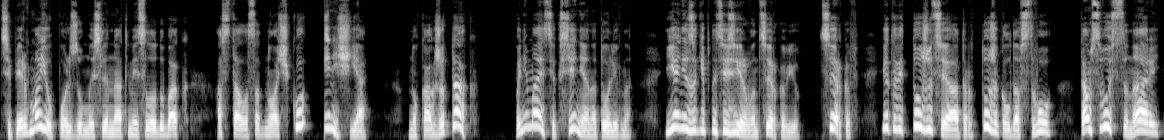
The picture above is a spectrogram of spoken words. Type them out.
Теперь в мою пользу», — мысленно отметила Дубак. «Осталось одно очко и ничья». «Но как же так?» «Понимаете, Ксения Анатольевна, я не загипнотизирован церковью. Церковь — это ведь тоже театр, тоже колдовство. Там свой сценарий,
